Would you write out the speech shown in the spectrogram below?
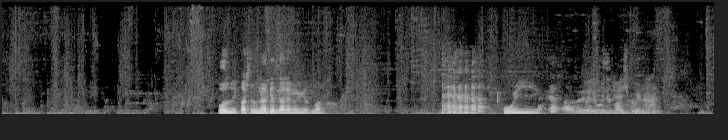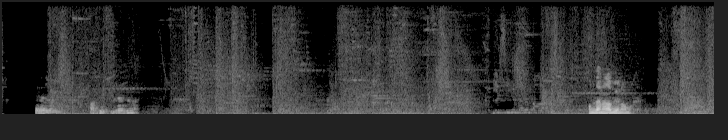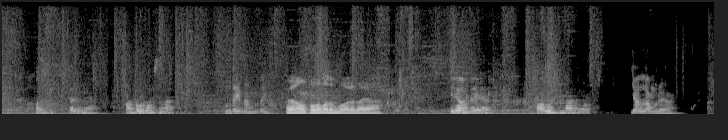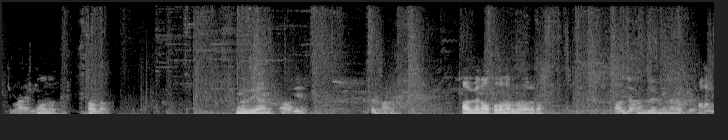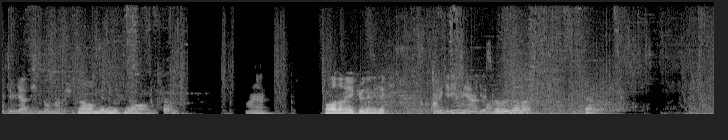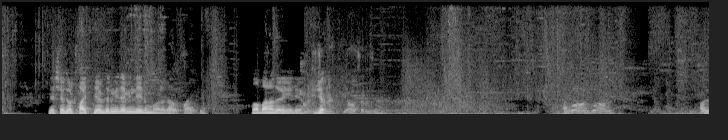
Oğlum ilk başladın herkes Garen oynuyordu lan. Oy. Böyle mi oynanıyor iş bu oyun ha? Evet. Hafif güzel değil mi? Hamza ne yapıyorsun amk? Değil mi ya? Kanka orada mısın lan? Buradayım ben buradayım. Ben alt olamadım bu arada ya. Geliyorum beyler. Abi ultim var mı? Gel lan buraya. Kim o? Hani ne olur? Allah. Nasıl yani? Abi. Ölme abi. Abi ben alt olamadım bu arada. Abi canım da ölmeyi merak ediyor. Aha ultim geldi şimdi onlar düşün. Tamam benim de için güzel mi? Aynen. O adam EQ deneyecek. Kanka gireyim mi ya? Giresim. Kanka ölüyorlar. Evet. 5'e 4 fight diyebilir miyiz emin değilim bu arada. Yok fight yok. Valla bana da öyle geliyor. Kanka Şu şu ca- canı bir alsanız ya. Go abi go abi. Abi.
